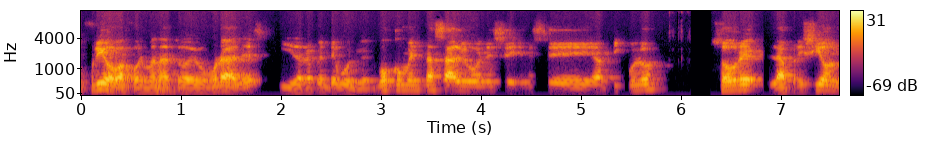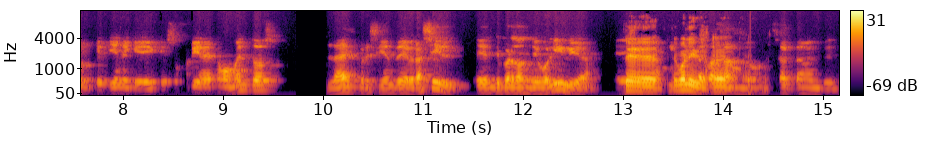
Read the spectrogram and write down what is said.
sufrió bajo el mandato de Evo Morales y de repente vuelve. Vos comentás algo en ese artículo sobre la presión que tiene que, sufrir en estos momentos la expresidente de Brasil, eh, de, perdón, de Bolivia. de Bolivia, exactamente.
